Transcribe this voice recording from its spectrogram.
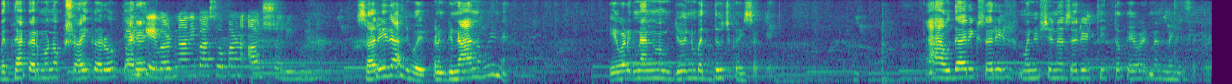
બધા કર્મોનો ક્ષય કરો ત્યારે કેવળ જ્ઞાની પાસે પણ આ જ શરીર હોય ને? શરીર જ હોય પણ જ્ઞાન હોય ને કેવળ જ્ઞાનમાં જોઈને બધું જ કહી શકે. આ ઉદારિક શરીર મનુષ્યના શરીરથી જ તો કેવળ જ્ઞાન મેળવી શકે.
